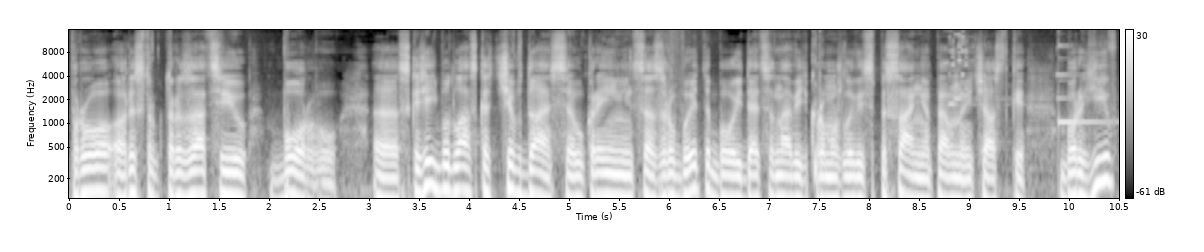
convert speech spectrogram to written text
про реструктуризацію боргу. Е, Скажіть, будь ласка, чи вдасться Україні це зробити, бо йдеться навіть про можливість списання певної частки боргів,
